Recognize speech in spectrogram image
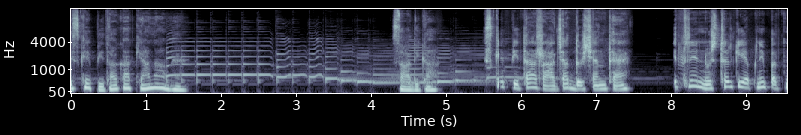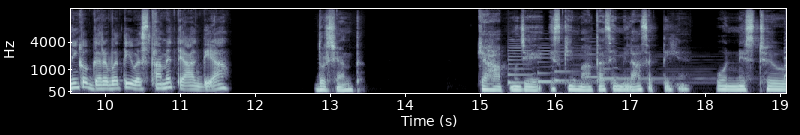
इसके पिता का क्या नाम है? साधिका। इसके पिता राजा दुष्यंत है। इतने नुष्ठर की अपनी पत्नी को गर्भवती अवस्था में त्याग दिया। दुष्यंत क्या आप मुझे इसकी माता से मिला सकती हैं? वो निष्ठुर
